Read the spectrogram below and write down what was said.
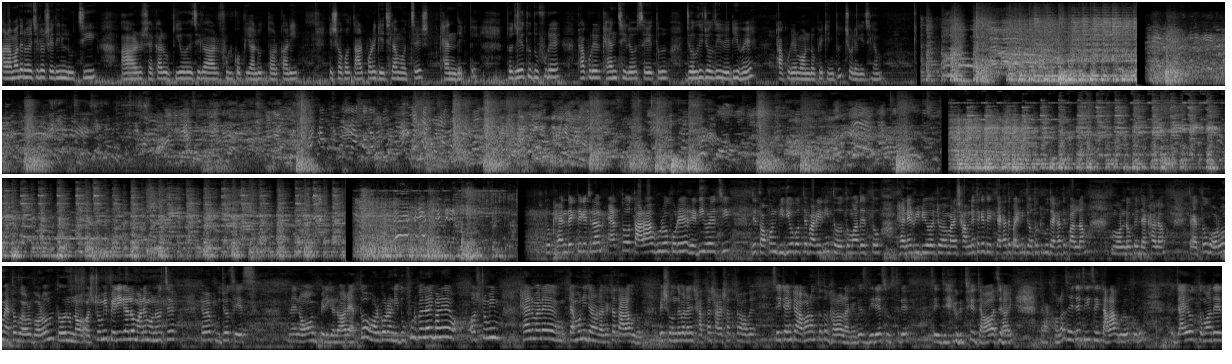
আর আমাদের হয়েছিল সেদিন লুচি, আর সেকা রুটিও হয়েছিল, আর ফুলকপি, আলুর তরকারি, এ সকল। তারপরে গেছিলাম হচ্ছে খ্যান দেখতে। তো যেহেতু দুপুরে ঠাকুরের খ্যান ছিল, সেহেতু জলদি জলদি রেডি হয়ে ঠাকুরের মণ্ডপে কিন্তু চলে গেছিলাম। তো খ্যান দেখতে গেছিলাম, এত তাড়াহুড়ো করে রেডি হয়েছি যে তখন ভিডিও করতে পারিনি। তো তোমাদের তো খ্যানের ভিডিও মানে সামনে থেকে দেখ- দেখাতে পারিনি, যতটুকু দেখাতে পারলাম, মণ্ডপে দেখালাম। তো এত গরম এত গরম, তো অষ্টমী পেরিয়ে গেল মানে মনে হচ্ছে এবার পুজো শেষ। মানে নবমী পেরিয়ে গেল, আর এত হড়বড়ানি। দুপুরবেলায় মানে অষ্টমী খ্যান মানে কেমনই যেন লাগে, একটা তাড়াহুড়ো। বেশ সন্ধেবেলায় সাতটা, সাড়ে সাতটা হবে। সেই টাইমটা আমার অন্তত ভালো লাগে। বেশ ধীরে সুস্থিরে সেজে গুছিয়ে যাওয়া যায়। তো এখনও সেজেছি, সেই তাড়াহুড়ো করে। যাই হোক, তোমাদের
